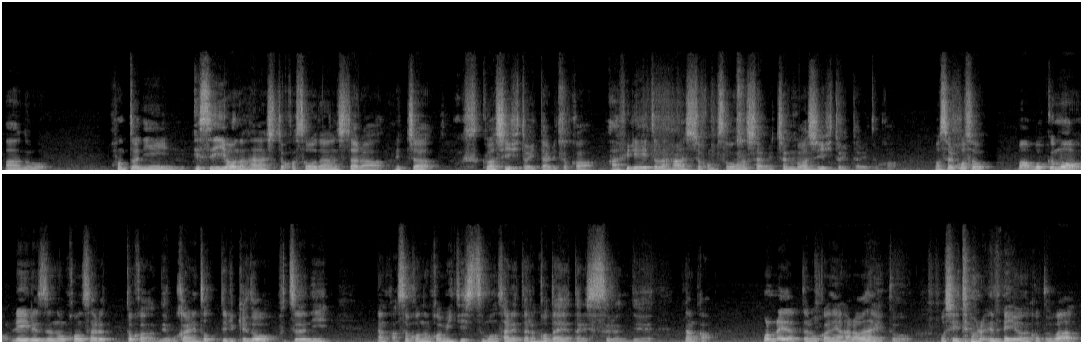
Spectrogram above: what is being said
あの、本当に SEO の話とか相談したらめっちゃ詳しい人いたりとか、アフィリエイトの話とかも相談したらめっちゃ詳しい人いたりとか、まあそれこそ、まあ僕も Rails のコンサルとかでお金取ってるけど、普通になんかそこのコミュニティ質問されたら答えたりするんで、なんか本来だったらお金払わないと教えてもらえないようなことが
